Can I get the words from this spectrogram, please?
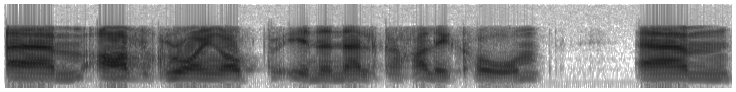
um, of growing up in an alcoholic home, um,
